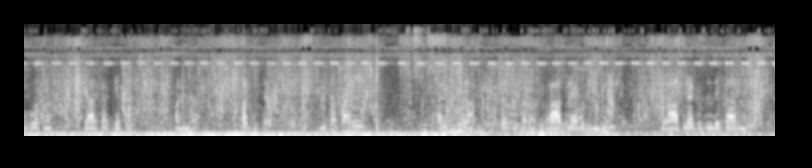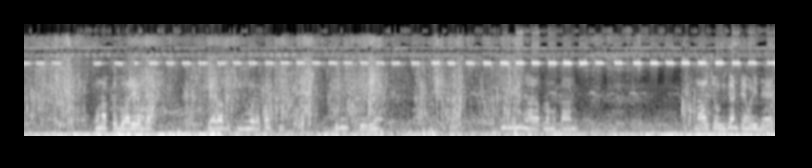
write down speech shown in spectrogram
ਉਹ ਆਪਣਾ ਤਿਆਰ ਕਰਕੇ ਆਪਾਂ ਪਾਣੀ ਦਾ ਭਰ ਦਿੱਤਾ ਨਹੀਂ ਤਾਂ ਆਪਾਂ ਇਹ ਸਾਰੀ ਵੀਡੀਓ ਰਾਤ ਨੂੰ ਸ਼ੂਟ ਕਰਦੇ ਪਰ ਰਾਤ ਲੈ ਉੱਡ ਗਈ ਸੀ ਰਾਤ ਲੈ ਟੁੱਟਣ ਦੇ ਕਾਰਨ ਹੁਣ ਆਪਾਂ ਦੁਬਾਰੇ ਆਪਦਾ ਕਿਆਰਾ ਬਸੀਨ ਵਾਲਾ ਭਰ ਕੇ ਇਹਦੇ ਵਿੱਚ ਦੇ ਰਹੇ ਹਾਂ। ਇਹ ਜਿਹੜੀ ਨਾਲ ਆਪਣਾ ਮਕਾਨ, ਨਾਲ 24 ਘੰਟਿਆਂ ਵਾਲੀ ਲਾਈਟ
